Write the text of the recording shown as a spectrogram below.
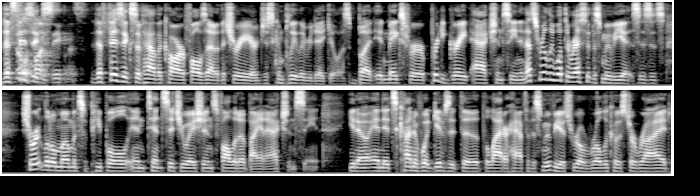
The it's still a fun physics, sequence. the physics of how the car falls out of the tree are just completely ridiculous. But it makes for a pretty great action scene, and that's really what the rest of this movie is. Is it's short little moments of people in tense situations followed up by an action scene. You know, and it's kind of what gives it the the latter half of this movie. It's a real roller coaster ride,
